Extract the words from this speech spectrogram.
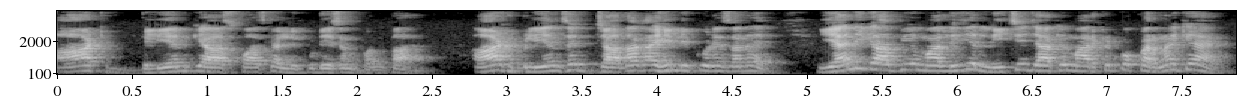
आठ बिलियन के आसपास का लिक्विडेशन बनता है। आठ बिलियन से ज़्यादा का ही लिक्विडेशन है। यानी कि आप ये मान लीजिए नीचे जाके मार्केट को करना क्या है?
